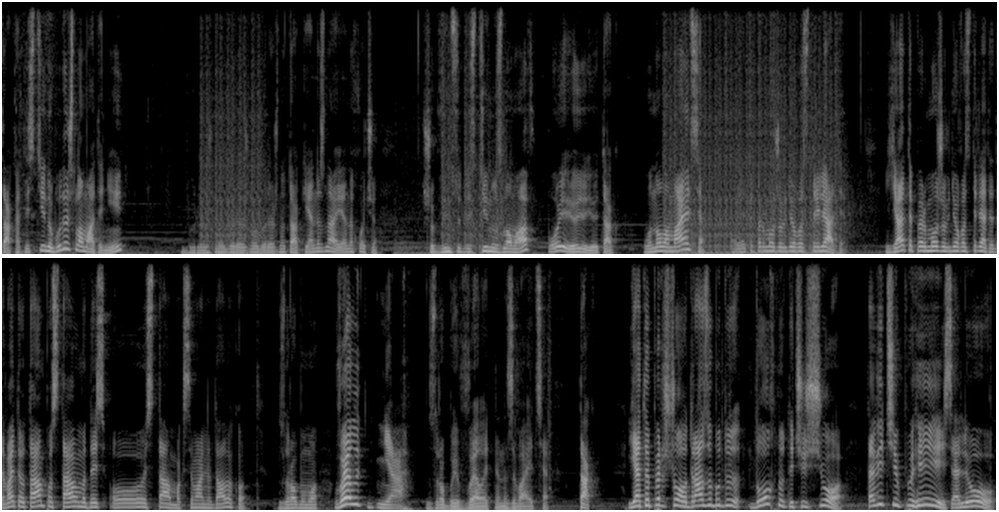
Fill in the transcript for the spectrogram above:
Так, а ти стіну будеш ламати, ні? Обережно, обережно, обережно. Так, я не знаю, я не хочу, щоб він сюди стіну зламав. Ой-ой-ой, так. Воно ламається, а я тепер можу в нього стріляти. Я тепер можу в нього стріляти. Давайте отам поставимо десь ось там, максимально далеко. Зробимо велетня. Зробив велетня, називається. Так. Я тепер що, одразу буду дохнути, чи що? Та відчепись, алло.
